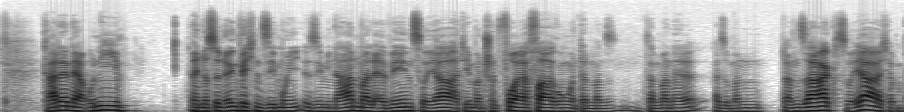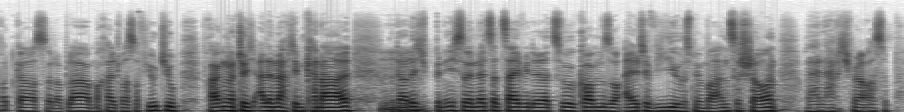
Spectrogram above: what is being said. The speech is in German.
gerade in der Uni, wenn du es in irgendwelchen Semo- Seminaren mal erwähnst, so ja, hat jemand schon Vorerfahrung und dann man, dann man, also man dann sagt, so ja, ich habe einen Podcast oder bla, mach halt was auf YouTube, fragen natürlich alle nach dem Kanal. Mhm. Und dadurch bin ich so in letzter Zeit wieder dazu gekommen, so alte Videos mir mal anzuschauen. Und da dachte ich mir auch so, boah,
